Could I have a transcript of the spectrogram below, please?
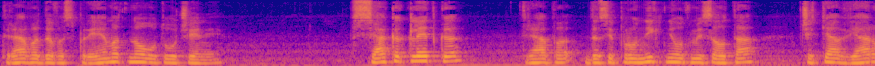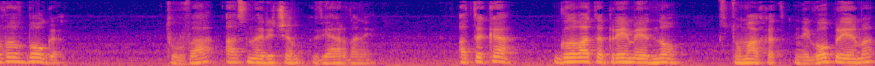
трябва да възприемат новото учение. Всяка клетка трябва да се проникне от мисълта, че тя вярва в Бога. Това аз наричам вярване. А така, главата приеме едно, стомахът не го приема,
